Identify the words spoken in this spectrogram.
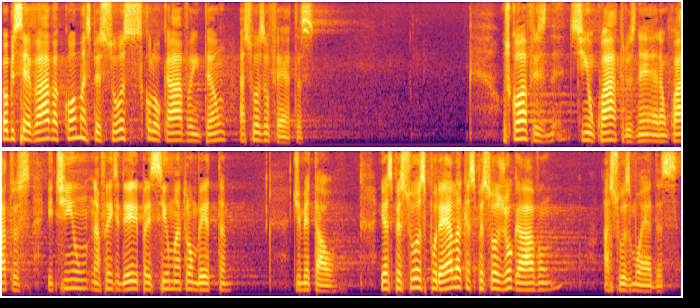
observava como as pessoas colocavam então as suas ofertas. Os cofres tinham quatro, né? Eram quatro e tinham na frente dele parecia uma trombeta de metal. E as pessoas por ela que as pessoas jogavam as suas moedas.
